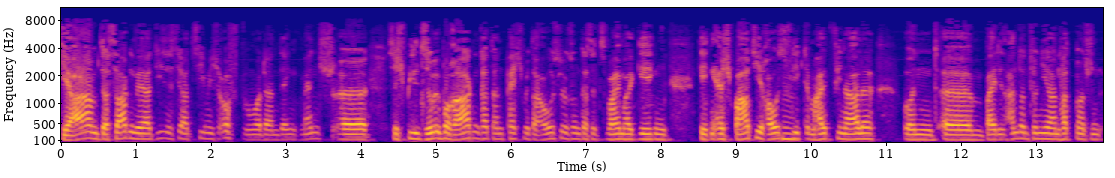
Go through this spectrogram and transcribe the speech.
Ja, das sagen wir ja dieses Jahr ziemlich oft, wo man dann denkt, Mensch, äh, sie spielt so überragend, hat dann Pech mit der Auslösung, dass sie zweimal gegen, gegen Ash Barty rausfliegt mhm. im Halbfinale. Und ähm, bei den anderen Turnieren hat man schon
